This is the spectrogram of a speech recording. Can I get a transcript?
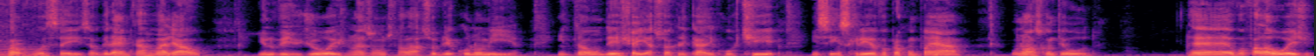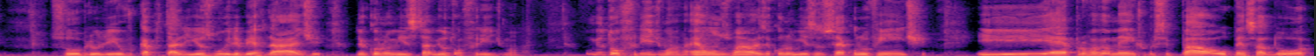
fala com vocês é o Guilherme Carvalhal e no vídeo de hoje nós vamos falar sobre economia. Então deixa aí a sua clicada em curtir e se inscreva para acompanhar o nosso conteúdo. É, eu vou falar hoje sobre o livro Capitalismo e Liberdade do economista Milton Friedman. O Milton Friedman é um dos maiores economistas do século XX e é provavelmente o principal pensador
